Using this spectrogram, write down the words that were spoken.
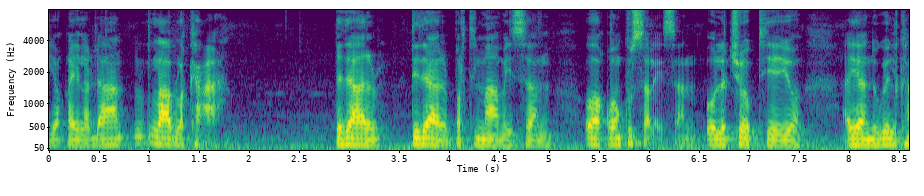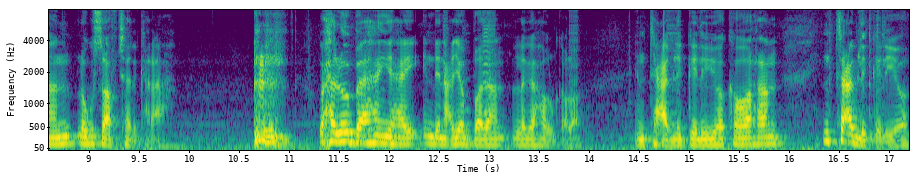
iyo qayladhaan laabla kaca dadaal dadaal bartilmaamaysan oo aqoon ku salaysan oo la joogteeyo ayaa nugeelkan lagu soo afjari karaa. Waxaa loo baahan yahay in dhinacyo badan laga howlgalo in tacab la geliyo ka waran in tacab la geliyo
